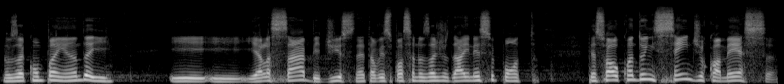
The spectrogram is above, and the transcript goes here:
nos acompanhando aí. E, e, e, ela sabe disso, né? talvez possa nos ajudar aí nesse ponto. Pessoal, quando o incêndio começa,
